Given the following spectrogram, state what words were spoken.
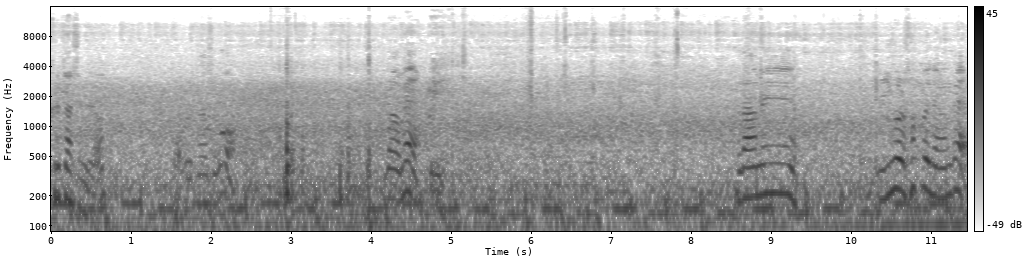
그렇게 하시면 돼요. 자, 그렇게 하시고 그 다음에 그 다음에 이걸 섞어야 되는데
